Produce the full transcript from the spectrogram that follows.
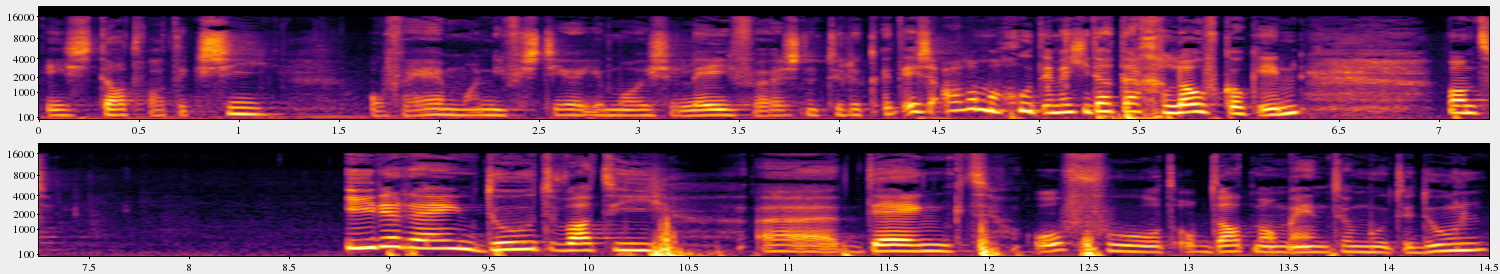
is dat wat ik zie. Of hè, manifesteer je mooiste leven. Is natuurlijk, het is allemaal goed. En weet je, dat, daar geloof ik ook in. Want iedereen doet wat hij uh, denkt of voelt op dat moment te moeten doen.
